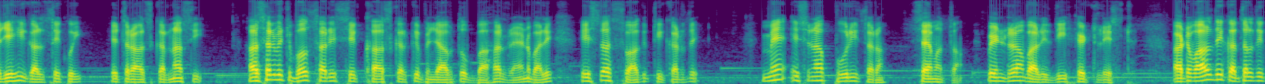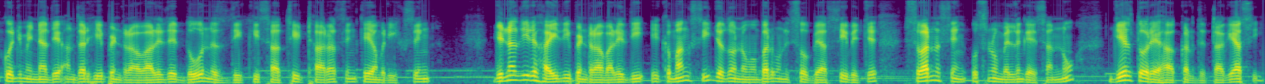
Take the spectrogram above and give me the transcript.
ਅਜਿਹੀ ਗੱਲ ਤੇ ਕੋਈ ਇਤਰਾਜ਼ ਕਰਨਾ ਸੀ। ਅਸਲ ਵਿੱਚ ਬਹੁਤ ਸਾਰੇ ਸਿੱਖ, ਖਾਸ ਕਰਕੇ ਪੰਜਾਬ ਤੋਂ ਬਾਹਰ ਰਹਿਣ ਵਾਲੇ ਇਸ ਦਾ ਸਵਾਗਤ ਹੀ ਕਰਦੇ। ਮੈਂ ਇਸ ਨਾਲ ਪੂਰੀ ਤਰ੍ਹਾਂ ਸਹਿਮਤ ਹਾਂ। ਪਿੰਡਰਾਂ ਵਾਲੇ ਦੀ ਹਿੱਟ ਲਿਸਟ। ਅਟਵਾਲ ਦੇ ਕਤਲ ਦੇ ਕੁਝ ਮਹੀਨਿਆਂ ਦੇ ਅੰਦਰ ਹੀ ਪਿੰਡਰਾਂ ਵਾਲੇ ਦੇ ਦੋ ਨਜ਼ਦੀਕੀ ਸਾਥੀ 18 ਸਿੰਘ ਤੇ ਅਮਰੀਕ ਸਿੰਘ, ਜਿਨ੍ਹਾਂ ਦੀ ਰਿਹਾਈ ਦੀ ਪਿੰਡਰਾਂ ਵਾਲੇ ਦੀ ਇੱਕ ਮੰਗ ਸੀ, ਜਦੋਂ ਨਵੰਬਰ 1982 ਵਿੱਚ ਸਵਰਨ ਸਿੰਘ ਉਸ ਨੂੰ ਮਿਲਣ ਗਏ ਸਨ ਨੂੰ ਜੇਲ੍ਹ ਤੋਂ ਰਿਹਾ ਕਰ ਦਿੱਤਾ ਗਿਆ ਸੀ।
